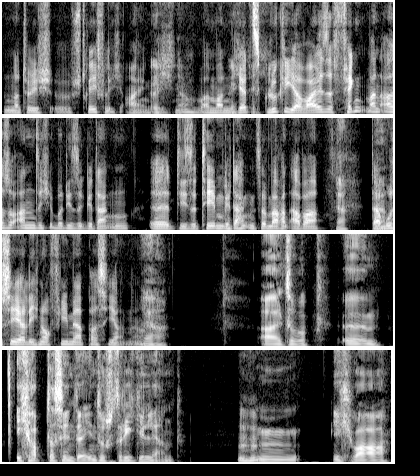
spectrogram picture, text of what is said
natürlich äh, sträflich eigentlich, ne? weil man Richtig. jetzt glücklicherweise fängt man also an, sich über diese Gedanken, äh, diese Themen Gedanken zu machen, aber ja, da ja. muss sicherlich noch viel mehr passieren. Ne? Ja, also ähm, ich habe das in der Industrie gelernt. Mhm. Mm, ich war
